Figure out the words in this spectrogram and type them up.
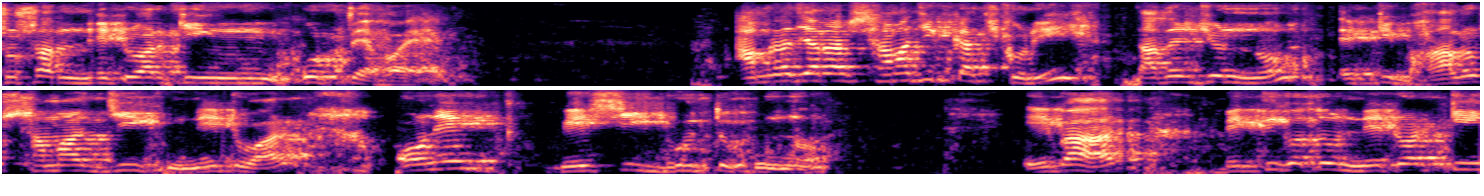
সোশ্যাল নেটওয়ার্কিং করতে হয়। আমরা যারা সামাজিক কাজ করি, তাদের জন্য একটি ভালো সামাজিক নেটওয়ার্ক অনেক বেশি গুরুত্বপূর্ণ। এবার ব্যক্তিগত নেটওয়ার্কিং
